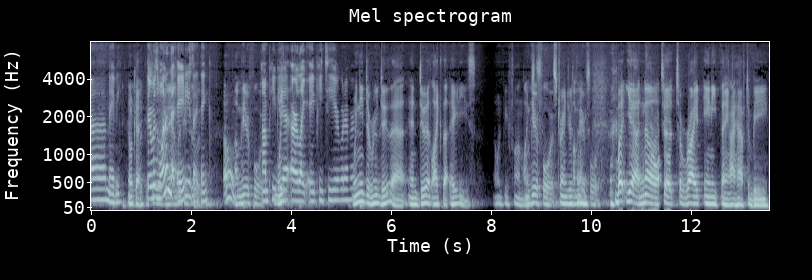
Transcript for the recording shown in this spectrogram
Uh, maybe. Okay. There was one it, in the man. Look 80s, I think, Oh, I'm here for it. on PBS or like APT or whatever. we need to redo that and do it like the '80s. That would be fun. Like I'm here for it. Stranger I'm here Things. for it. but yeah, no. To to write anything, I have to be.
